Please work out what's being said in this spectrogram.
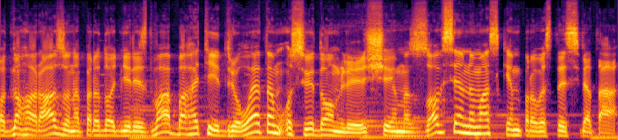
Одного разу напередодні Різдва багатій дрюлетам усвідомлює, що їм зовсім нема з ким провести свята.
